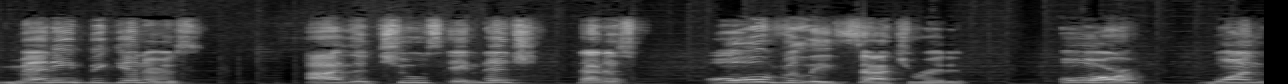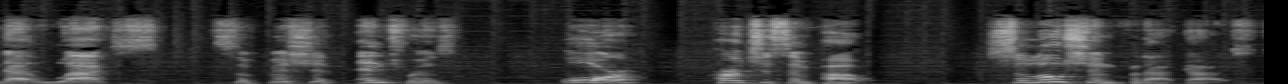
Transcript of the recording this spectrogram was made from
Many beginners either choose a niche that is overly saturated or one that lacks sufficient interest or purchasing power. Solution for that, guys.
